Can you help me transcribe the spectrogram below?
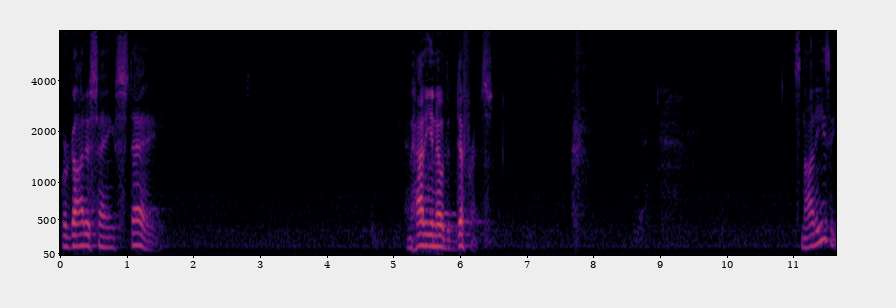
Where God is saying, "Stay." And how do you know the difference? It's not easy.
